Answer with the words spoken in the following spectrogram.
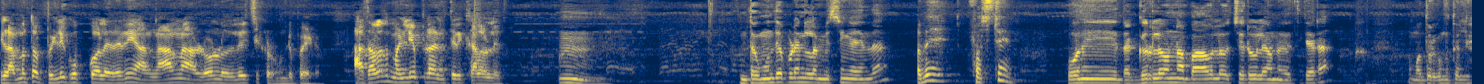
వీళ్ళ అమ్మతో పెళ్ళి ఒప్పుకోలేదని ఆ నాన్న ఆ లోన్లు వదిలేసి ఇక్కడ ఉండిపోయాడు. ఆ తర్వాత మళ్ళీ ఎప్పుడు ఆయన తిరిగి కలవలేదు. హ్మ్. ఇంతకుముందు ఎప్పుడైనా ఇలా మిస్సింగ్ అయిందా? అదే ఫస్ట్ టైం పోనీ దగ్గరలో ఉన్న బావులు చెరువులు ఏమైనా వెతికారా? అమ్మ దుర్గమ్మ తల్లి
